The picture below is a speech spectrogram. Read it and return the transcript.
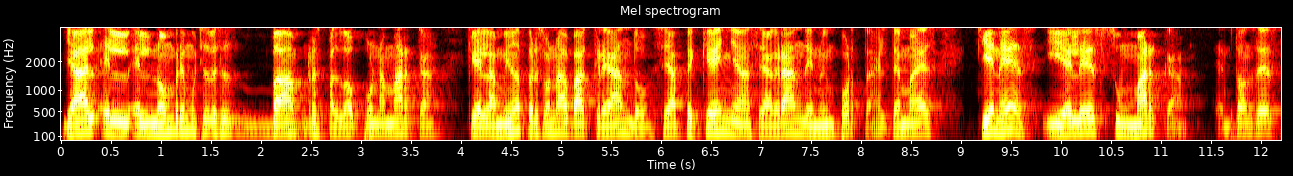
Ya el, el nombre muchas veces va respaldado por una marca que la misma persona va creando, sea pequeña, sea grande, no importa. El tema es quién es y él es su marca. Entonces,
